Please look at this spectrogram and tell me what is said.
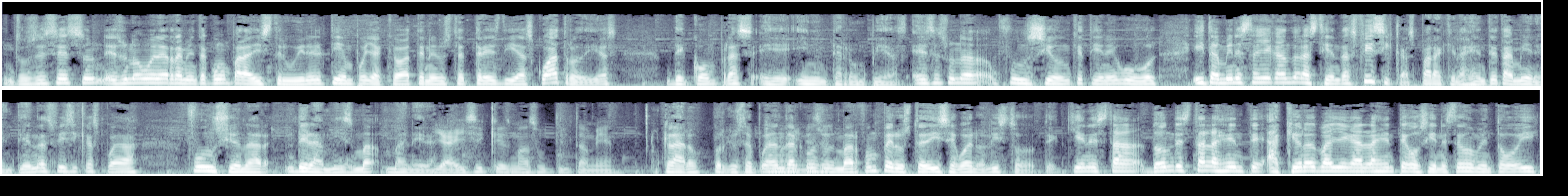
Entonces es, es, una buena herramienta como para distribuir el tiempo, ya que va a tener usted tres días, cuatro días de compras eh, ininterrumpidas. Esa es una función que tiene Google y también está llegando a las tiendas físicas para que la gente también en tiendas físicas pueda funcionar de la misma manera. Y ahí sí que es más útil también. Claro, porque usted puede andar con su smartphone, pero usted dice, bueno, listo, ¿quién está? ¿Dónde está la gente? ¿A qué horas va a llegar la gente? O si en este momento hoy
